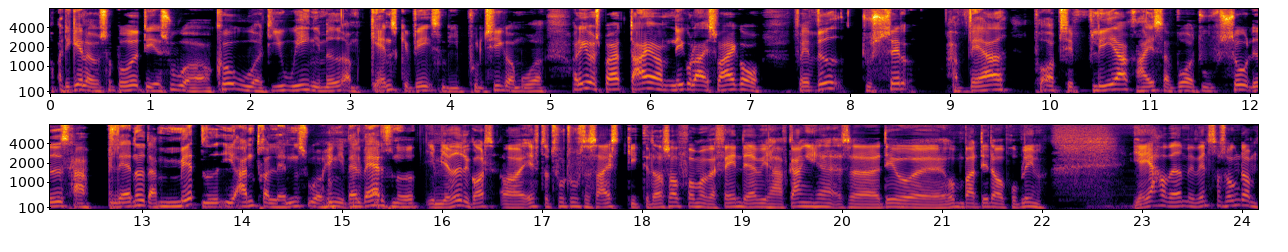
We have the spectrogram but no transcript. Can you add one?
og det gælder jo så både DSU og KU, og de er uenige med om ganske væsentlige politikområder. Og det kan jeg jo spørge dig om, Nikolaj Svejgaard, for jeg ved, du selv har været på op til flere rejser, hvor du således har blandet dig mætlet i andre landes uafhængige valg. Hvad er det for noget? Jamen, jeg ved det godt, og efter 2016 gik det da også op for mig, hvad fanden det er, vi har haft gang i her. Altså, det er jo øh, åbenbart det, der var problemet. Ja, jeg har været med Venstres Ungdom,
